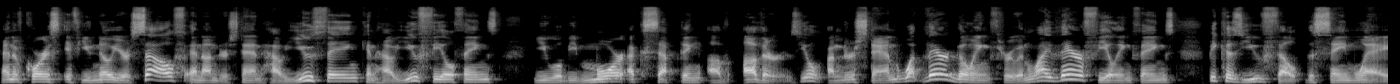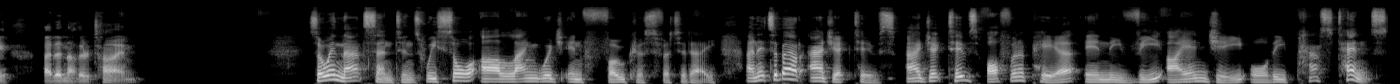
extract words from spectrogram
And of course, if you know yourself and understand how you think and how you feel things, you will be more accepting of others. You'll understand what they're going through and why they're feeling things because you felt the same way at another time. So in that sentence, we saw our language in focus for today. And it's about adjectives. Adjectives often appear in the VING or the past tense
